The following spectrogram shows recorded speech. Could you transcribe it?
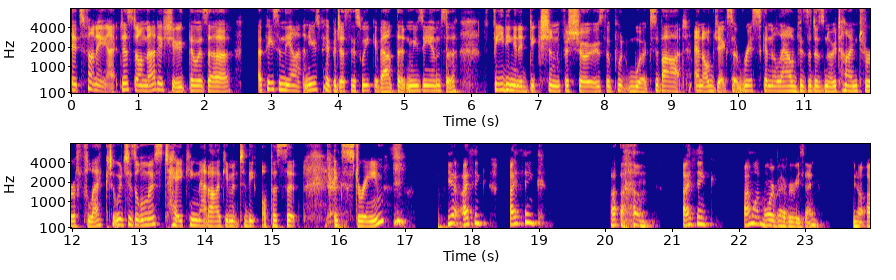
it's funny, uh, just on that issue, there was a, a piece in the art newspaper just this week about that museums are feeding an addiction for shows that put works of art and objects at risk and allow visitors no time to reflect, which is almost taking that argument to the opposite extreme. Yeah, I think, I think, uh, um, I think I want more of everything you know, I,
